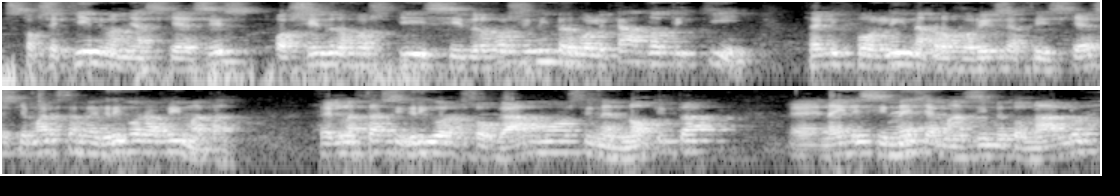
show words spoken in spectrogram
στο ξεκίνημα μιας σχέσης, ο σύντροφος ή η σύντροφος είναι υπερβολικά δοτική. Θέλει πολύ να προχωρήσει αυτή η σχέση και μάλιστα με γρήγορα βήματα. Θέλει να φτάσει γρήγορα στο γάμο, στην ενότητα, ε, να είναι συνέχεια μαζί με τον άλλον.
